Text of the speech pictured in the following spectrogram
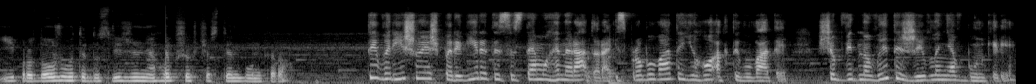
і продовжувати дослідження глибших частин бункера. Ти вирішуєш перевірити систему генератора і спробувати його активувати, щоб відновити живлення в бункері.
